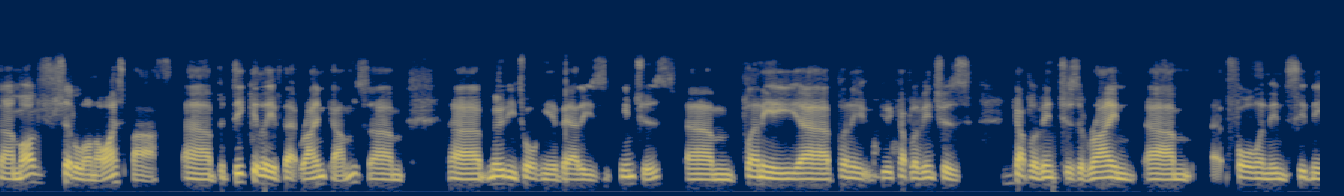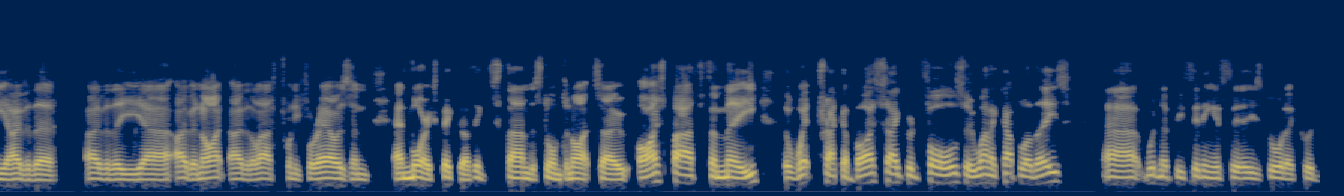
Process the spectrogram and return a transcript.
um, I've settled on Ice Bath, uh, particularly if that rain comes. Um, uh, Moody talking about his inches, um, plenty, uh, plenty, a couple of inches, a couple of inches of rain um, fallen in Sydney over the over the uh, overnight over the last 24 hours and and more expected. I think it's thunderstorm tonight. So ice bath for me, the wet tracker by Sacred Falls, who won a couple of these. Uh, wouldn't it be fitting if his daughter could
